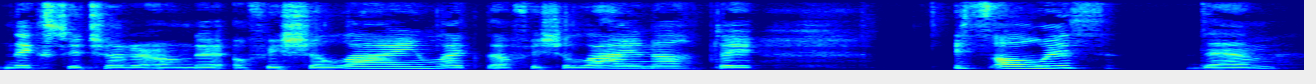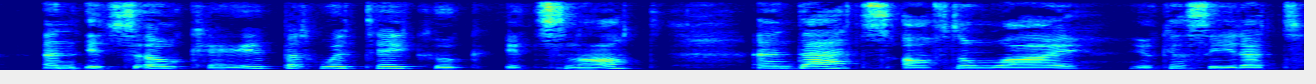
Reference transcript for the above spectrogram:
next to each other on the official line, like the official lineup. They, it's always them, and it's okay. But with Taekook, it's not, and that's often why you can see that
